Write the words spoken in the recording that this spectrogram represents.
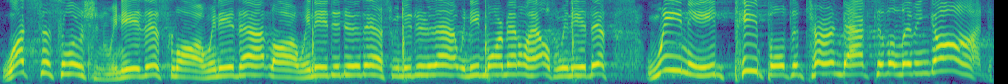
what's the solution? We need this law, we need that law, we need to do this, we need to do that, we need more mental health, we need this. We need people to turn back to the living God.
